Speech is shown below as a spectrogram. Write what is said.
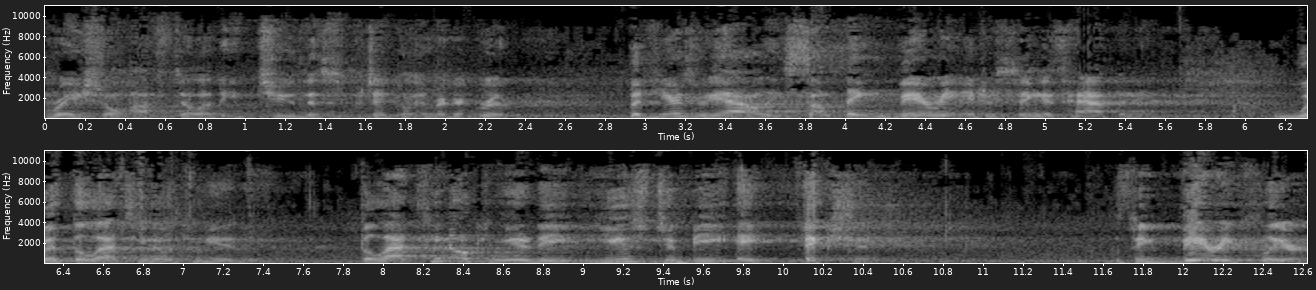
racial hostility to this particular immigrant group. But here's reality something very interesting is happening with the Latino community. The Latino community used to be a fiction. Let's be very clear.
